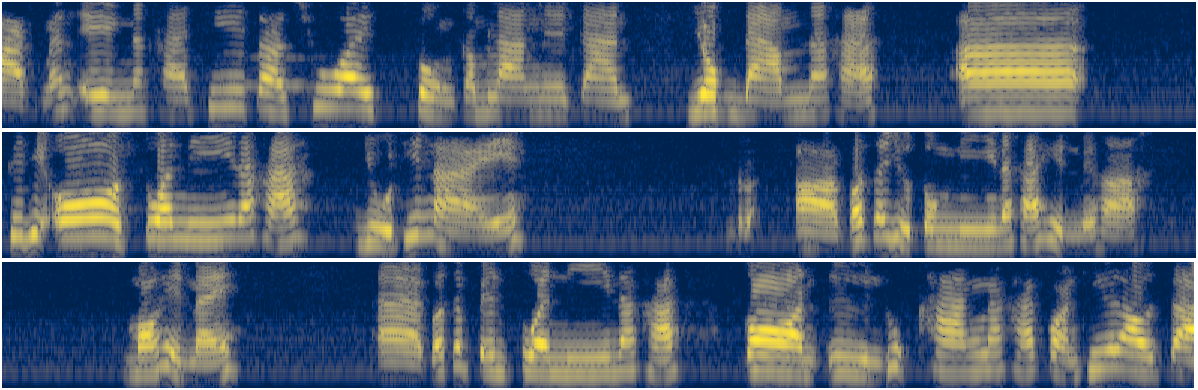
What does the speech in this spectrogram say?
ากนั่นเองนะคะ ที่จะช่วยส่งกำลังในการยกดัมนะคะอ่า PTO ตัวนี้นะคะ อยู่ที่ไหนอ่าก็จะอยู่ตรงนี้นะคะเห็นไหมคะมองเห็นไหมอ่าก็จะเป็นตัวนี้นะคะ ก่อนอื่นทุกครั้งนะคะ ก่อนที่เราจะ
